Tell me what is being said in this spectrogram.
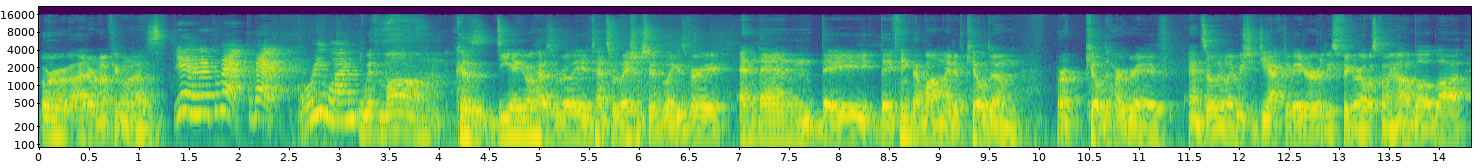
Or I don't know if you want to. Yeah, go back, go back. Rewind. With mom, because Diego has a really intense relationship, like he's very, and then they they think that mom might have killed him or killed Hargrave, and so they're like, we should deactivate her, or at least figure out what's going on, blah blah blah.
